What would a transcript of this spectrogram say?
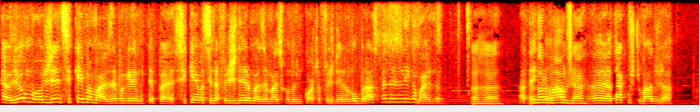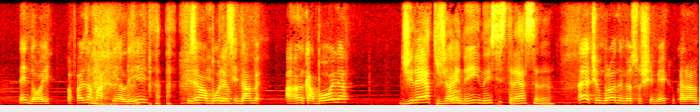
É, hoje, hoje a gente se queima mais, né? Porque tempo é- se queima assim na frigideira, mas é mais quando encosta a frigideira no braço, mas nem liga mais, né? Aham. Até É então, normal já. É, já tá acostumado já. Nem dói. Só faz a marquinha ali, fizer uma bolha assim, dá, arranca a bolha. Direto já e nem, nem se estressa, né? É, tinha um brother meu sushi que o cara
